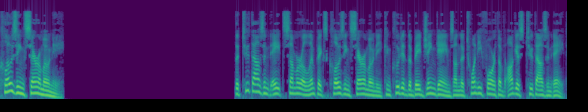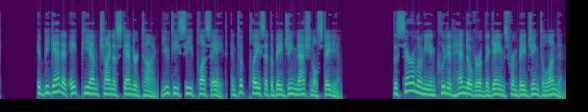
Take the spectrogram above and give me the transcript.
Closing ceremony The 2008 Summer Olympics closing ceremony concluded the Beijing Games on 24 August 2008. It began at 8 p.m. China Standard Time UTC +8, and took place at the Beijing National Stadium. The ceremony included handover of the Games from Beijing to London.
